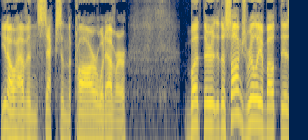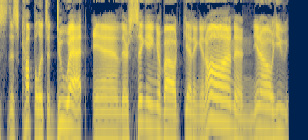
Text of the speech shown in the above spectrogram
you know, having sex in the car or whatever. But the song's really about this this couple. It's a duet, and they're singing about getting it on, and you know he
